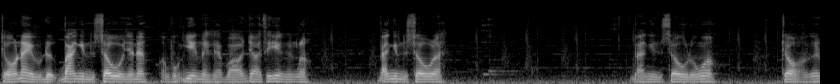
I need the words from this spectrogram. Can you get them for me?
Chỗ này được 3.000 xu rồi nha anh em còn phúc viên này phải bỏ cho thí yên luôn. 3.000 xu này 3.000 xu đúng không? Trời ơi,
